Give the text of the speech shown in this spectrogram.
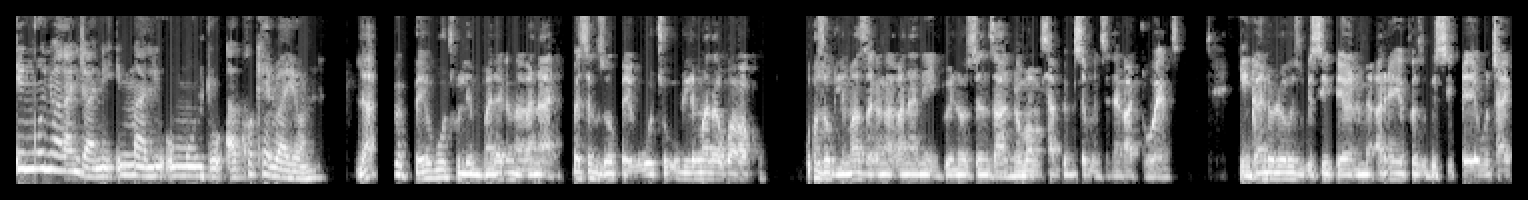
inqunywa kanjani imali umuntu akhokhelwa yona? La kubheka ukuthi ulimale kangakanani bese kuzobheka ukuthi ukulimala kwakho kuzokulimaza kangakanani ey'ntweni ozenzayo noma mhlawumbe emsebenzini ekade wenza inkantolo ezobe siyibheka noma i-r f ezobe siyibheka ukuthi hayi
